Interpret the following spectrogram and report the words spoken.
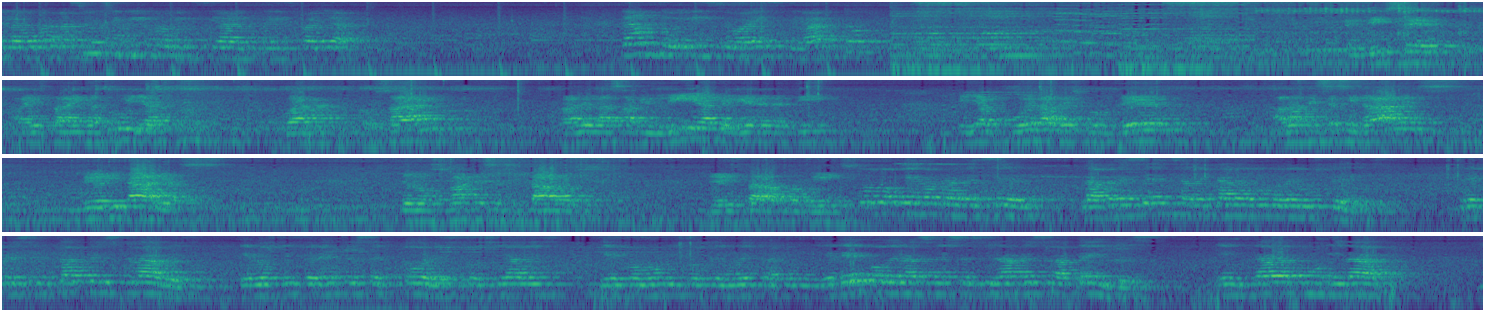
de la Gobernación Civil Provincial de Espaillat. Dando inicio a este acto, bendice a esta hija tuya, Juana Rosario, dale la sabiduría que viene de ti, que ella pueda responder a las necesidades prioritarias de los más necesitados de esta provincia. Solo quiero agradecer la presencia de cada uno de ustedes, representantes claves en los diferentes sectores sociales y económicos de nuestra comunidad. El eco de las necesidades latentes en cada comunidad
